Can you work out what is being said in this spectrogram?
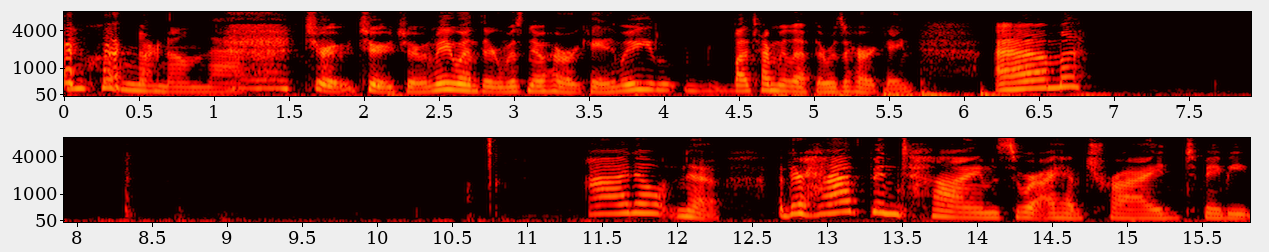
You couldn't have known that. True, true, true. When we went there, was no hurricane. We by the time we left, there was a hurricane. Um, I don't know. There have been times where I have tried to maybe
